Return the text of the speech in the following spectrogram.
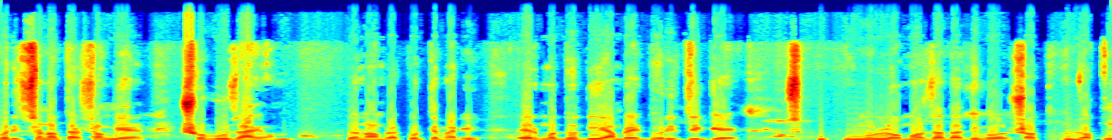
পরিচ্ছন্নতার সঙ্গে সবুজায়ন। যেন আমরা করতে পারি। এর মধ্য দিয়ে আমরা এই ধরিত্রীকে মূল্য মর্যাদা দিব যত্ন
